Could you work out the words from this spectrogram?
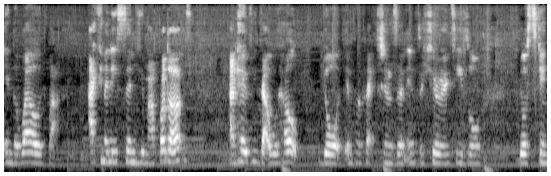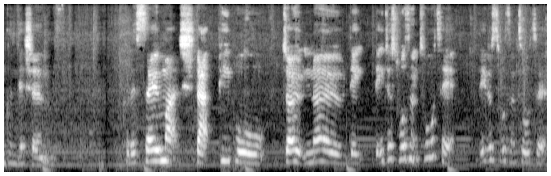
in the world, but I can at least send you my products and hopefully that will help your imperfections and insecurities or your skin conditions. But there's so much that people don't know. They they just wasn't taught it. They just wasn't taught it.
